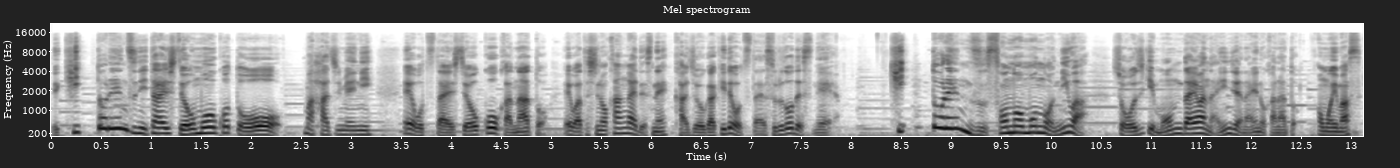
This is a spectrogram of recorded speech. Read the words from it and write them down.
で、キットレンズに対して思うことを、まあ、初めにえお伝えしておこうかなと、え私の考えですね、箇条書きでお伝えするとですね、キットレンズそのものには正直問題はないんじゃないのかなと思います。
